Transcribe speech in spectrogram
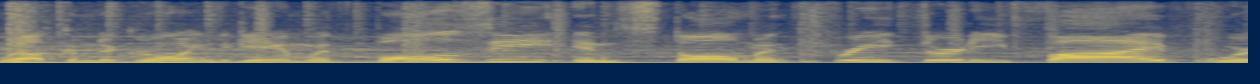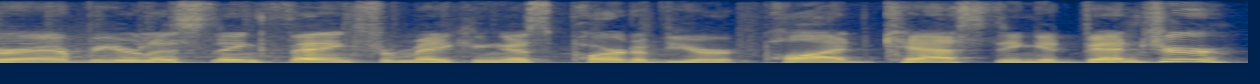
Welcome to Growing the Game with Ballsy, installment 335. Wherever you're listening, thanks for making us part of your podcasting adventure.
